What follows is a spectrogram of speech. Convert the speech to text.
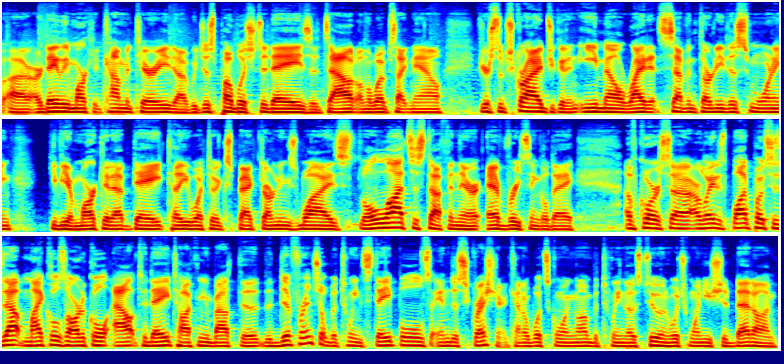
uh, our daily market commentary. Uh, we just published today's. It's out on the website now. If you're subscribed, you get an email right at 7:30 this morning. Give you a market update, tell you what to expect earnings wise. Lots of stuff in there every single day. Of course, uh, our latest blog post is out. Michael's article out today talking about the, the differential between staples and discretionary, kind of what's going on between those two and which one you should bet on.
